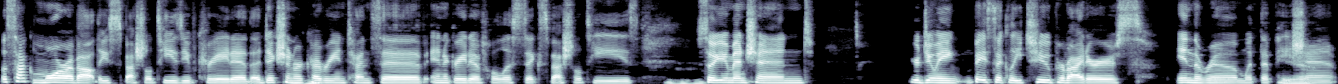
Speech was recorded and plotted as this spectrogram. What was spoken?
let's talk more about these specialties you've created addiction mm-hmm. recovery intensive, integrative, holistic specialties. Mm-hmm. So you mentioned you're doing basically two providers in the room with the patient.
